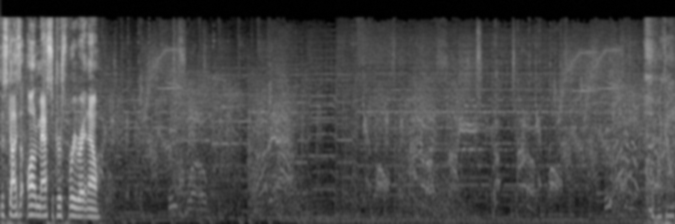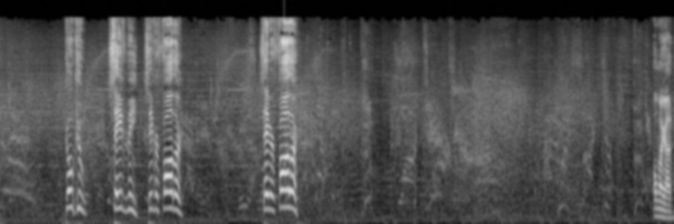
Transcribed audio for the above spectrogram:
This guy's on a massacre spree right now. Oh my god. Goku! Save me! Save your father! Save your father! Oh my god.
